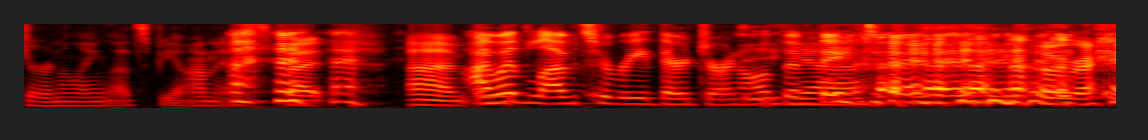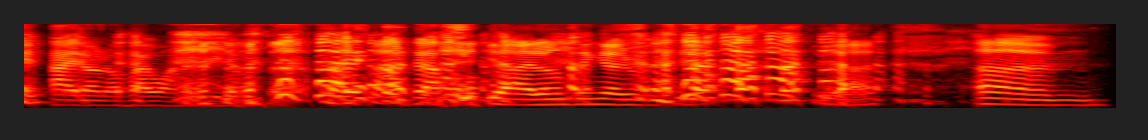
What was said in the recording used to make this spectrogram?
journaling let's be honest but um I would love to read their journals if they did. I right I don't know if I want to read them. I yeah, I don't think I would. do. yeah. Um,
